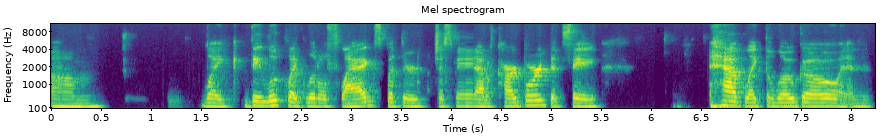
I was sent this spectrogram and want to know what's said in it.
um, like they look like little flags but they're just made out of cardboard that say have like the logo and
